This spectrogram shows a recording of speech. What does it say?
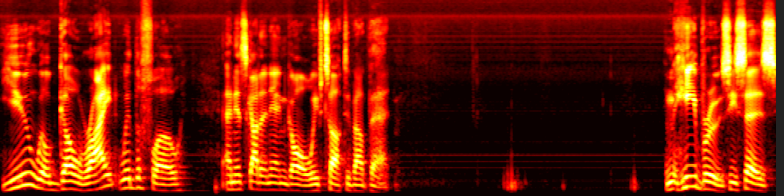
you will go right with the flow, and it's got an end goal. We've talked about that. In Hebrews, he says,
